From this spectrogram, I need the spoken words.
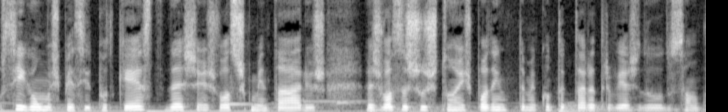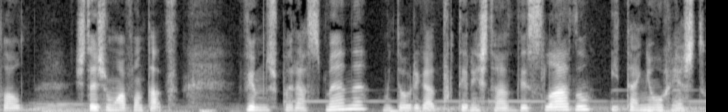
sigam uma espécie de podcast, deixem os vossos comentários, as vossas sugestões. Podem também contactar através do, do SoundCloud estejam à vontade. Vemo-nos para a semana. Muito obrigado por terem estado desse lado e tenham o resto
